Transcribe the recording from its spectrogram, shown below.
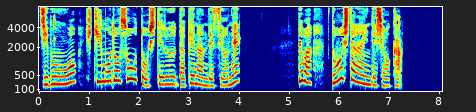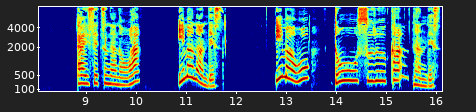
自分を引き戻そうとしてるだけなんですよね。では、どうしたらいいんでしょうか？大切なのは今なんです。今をどうするかなんです。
